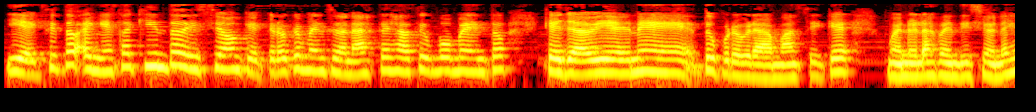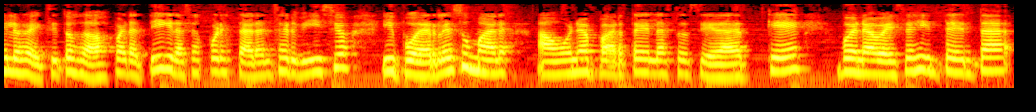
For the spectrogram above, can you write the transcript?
y éxito en esa quinta edición que creo que me mencionaste hace un momento que ya viene tu programa. Así que, bueno, las bendiciones y los éxitos dados para ti. Gracias por estar al servicio y poderle sumar a una parte de la sociedad que, bueno, a veces intenta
